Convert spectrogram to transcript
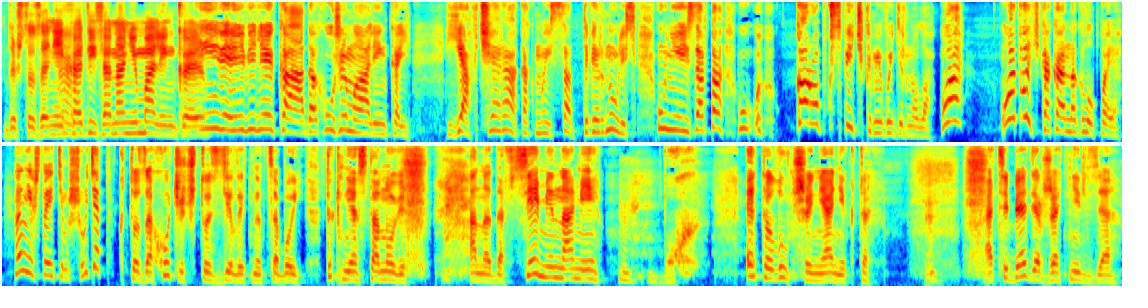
Да что за ней а. ходить, она не маленькая. И велика, да хуже маленькой. Я вчера, как мы из сада-то вернулись, у нее изо рта у, коробку спичками выдернула. О, вот вот какая она глупая. Они что, этим шутят? Кто захочет что сделать над собой, так не остановишь. А над всеми нами Бог. Это лучше нянек-то. А тебя держать нельзя.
